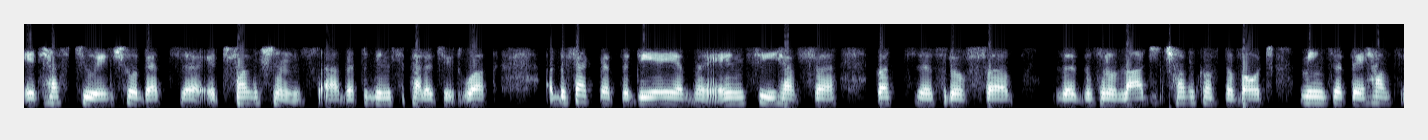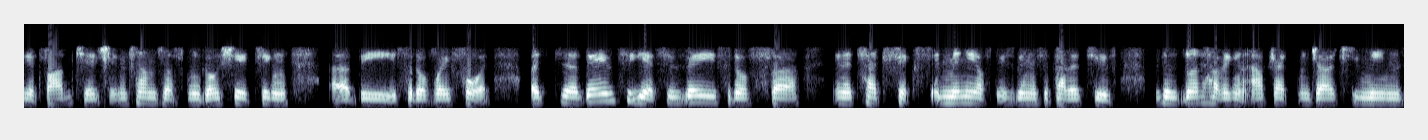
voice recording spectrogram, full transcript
it has to ensure that uh, it functions, uh, that the municipalities work. the fact that the DA and the ANC have got sort of the, the sort of large chunk of the vote means that they have the advantage in terms of negotiating uh, the sort of way forward. But uh, the ANC, yes, is very sort of uh, in a tight fix in many of these municipalities because not having an outright majority means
